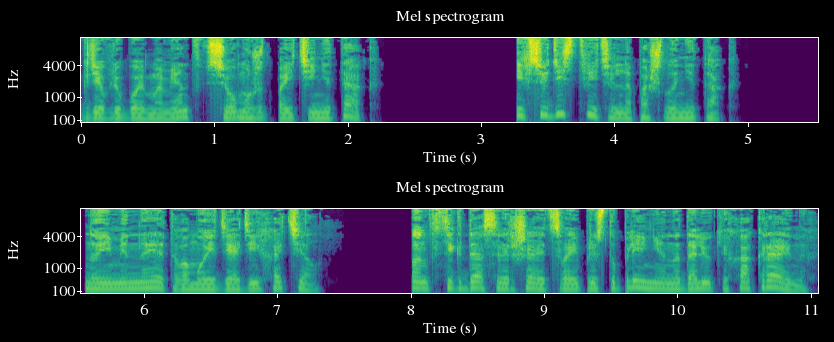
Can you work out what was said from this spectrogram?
где в любой момент все может пойти не так. И все действительно пошло не так. Но именно этого мой дядя и хотел. Он всегда совершает свои преступления на далеких окраинах,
